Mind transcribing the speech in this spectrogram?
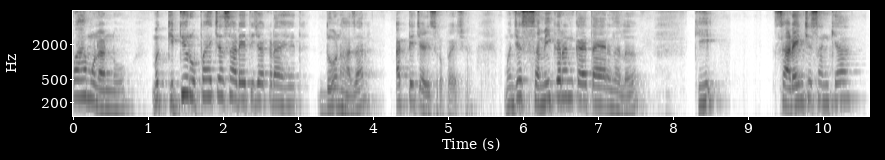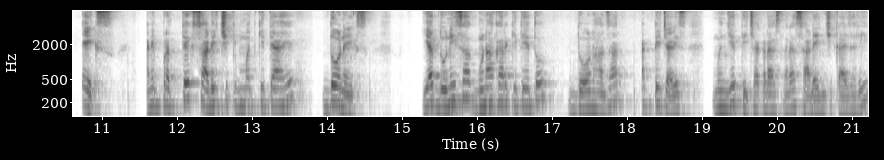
पहा मुलांनो मग किती रुपयाच्या साड्या तिच्याकडे आहेत? दोन हजार अठ्ठेचाळीस रुपयाच्या. म्हणजे समीकरण काय तयार झालं? की साड्यांची संख्या एक्स आणि प्रत्येक साडीची किंमत किती आहे? दोन एक्स या दोन्हीचा गुणाकार किती येतो? दोन हजार अठ्ठेचाळीस. म्हणजे तिच्याकडे असणाऱ्या साड्यांची काय झाली?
